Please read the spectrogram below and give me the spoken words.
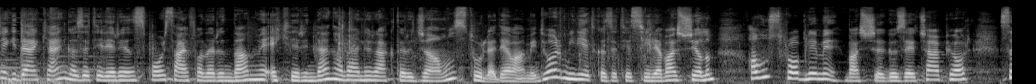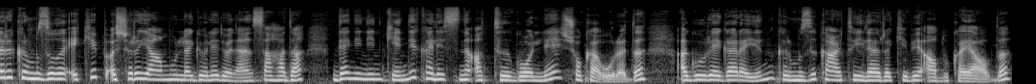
İşe giderken gazetelerin spor sayfalarından ve eklerinden haberleri aktaracağımız turla devam ediyor. Milliyet gazetesiyle başlayalım. Havuz problemi başlığı göze çarpıyor. Sarı kırmızılı ekip aşırı yağmurla göle dönen sahada Dani'nin kendi kalesine attığı golle şoka uğradı. Agure Garay'ın kırmızı kartıyla rakibi ablukaya aldı.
